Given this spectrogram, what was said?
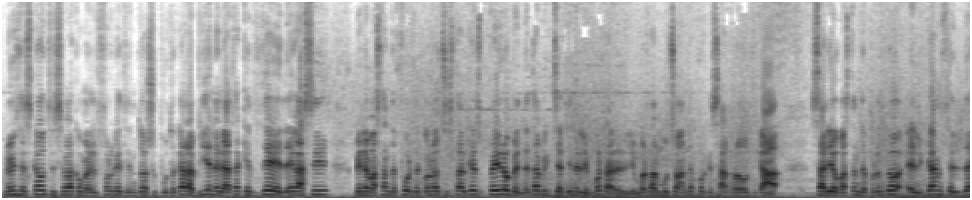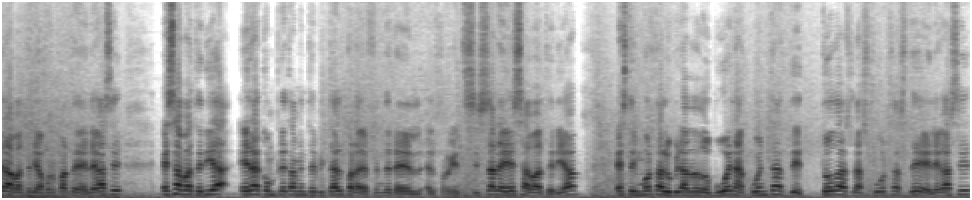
No hizo scout y se va a comer el Forgate en toda su puta cara. Viene el ataque de Legacy Viene bastante fuerte con 8 Stalkers Pero Vendetavik ya tiene el Immortal. El Immortal mucho antes porque esa robótica salió bastante pronto. El cancel de la batería por parte de Legacy Esa batería era completamente vital para defender el, Forgate Si sale esa batería Este Immortal hubiera dado buena cuenta de todas las fuerzas de Legacy.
